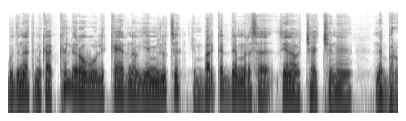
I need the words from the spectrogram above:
ቡድናት መካከል ረቡዕ ሊካሄድ ነው። የሚሉት ግንባር ቀደም ርዕሰ ዜናዎቻችን ነበሩ።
